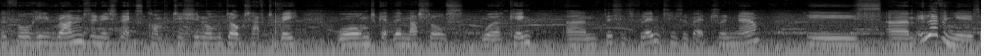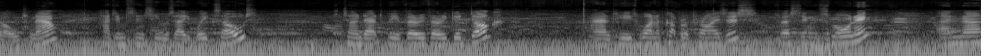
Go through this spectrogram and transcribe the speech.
before he runs in his next competition. All the dogs have to be warmed, get their muscles working. Um, this is Flint, he's a veteran now. He's um, 11 years old now. Had him since he was eight weeks old. He's turned out to be a very, very good dog. And he's won a couple of prizes first thing this morning. And uh,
